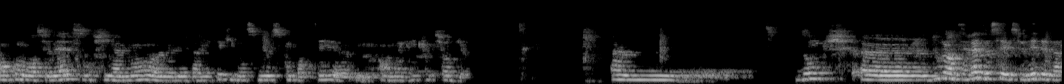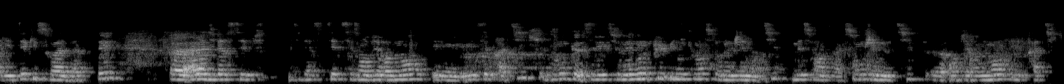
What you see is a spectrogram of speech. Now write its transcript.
en conventionnel sont finalement les variétés qui vont mieux se comporter en agriculture bio. Euh, donc, euh, d'où l'intérêt de sélectionner des variétés qui soient adaptées euh, à la diversité, de ces environnements et, de ces pratiques. Donc, sélectionner non plus uniquement sur le génotype, mais sur l'interaction génotype, environnement et pratique.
